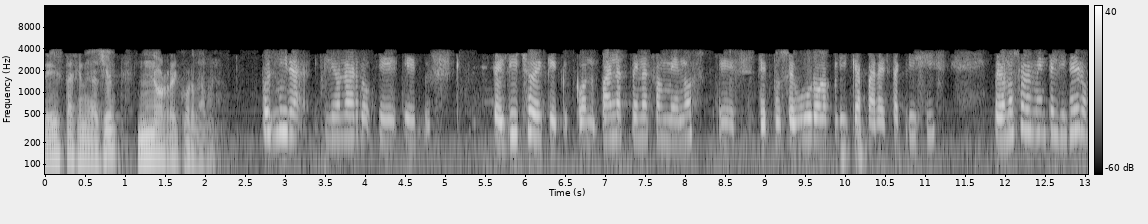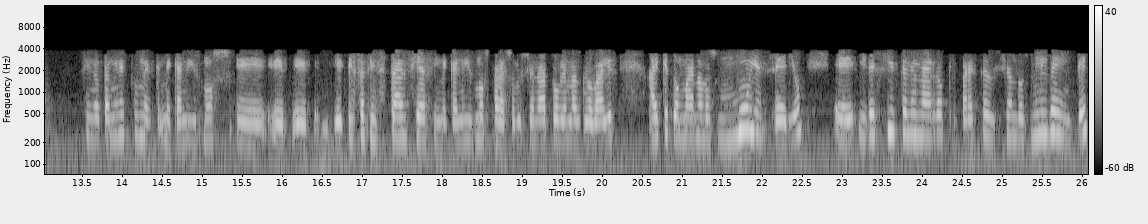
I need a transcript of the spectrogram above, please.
de esta generación no recordaban. Pues mira, Leonardo, eh, eh, el dicho de que con pan las penas son menos, este, pues seguro aplica para esta crisis, pero no solamente el dinero, sino también estos mecanismos, eh, eh, eh, estas instancias y mecanismos para solucionar problemas globales, hay que tomárnoslos muy en serio y decirte, Leonardo, que para esta edición 2020,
